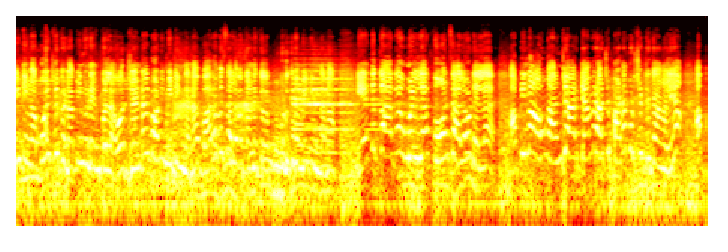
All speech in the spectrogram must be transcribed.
மீட்டிங்கா போயிட்டு இருக்கு டப்பிங் யூனியன் ஒரு ஜெனரல் பாடி மீட்டிங் தானே? வரவு செலவு கணக்கு கொடுக்குற மீட்டிங் தானே? எதுக்காக உள்ள போன்ஸ் அலௌட் இல்ல? அப்படின்னா அவங்க அஞ்சு ஆறு கேமரா வச்சு படம் பிடிச்சிட்டு இருக்காங்க இல்லையா? அப்ப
